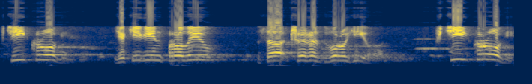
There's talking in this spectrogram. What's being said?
В тій крові, які він пролив за, через ворогів, в тій крові,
